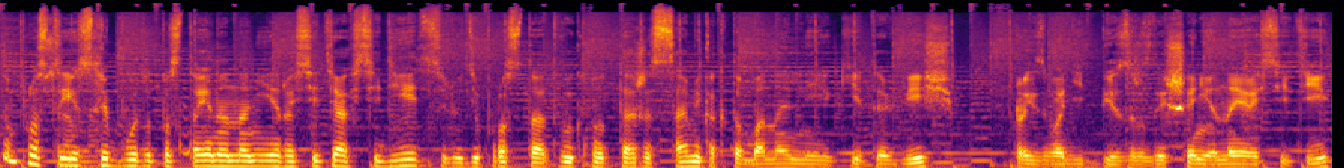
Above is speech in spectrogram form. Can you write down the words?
Ну, просто Все если равно. будут постоянно на нейросетях сидеть, люди просто отвыкнут даже сами как-то банальные какие-то вещи производить без разрешения нейросети.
